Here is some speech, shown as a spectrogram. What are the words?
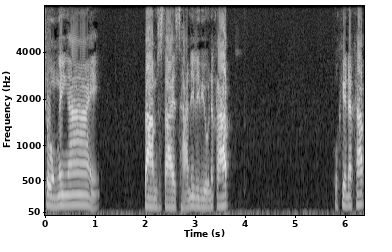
ชงง่ายๆ ตามสไตล์สถานีรีวิวนะครับ โอเคนะครับ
